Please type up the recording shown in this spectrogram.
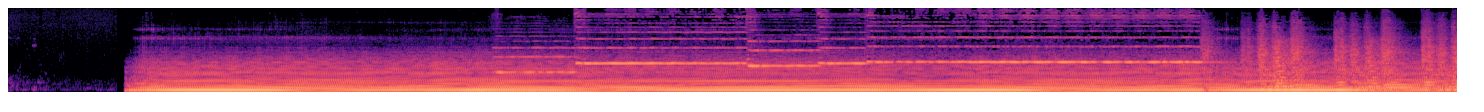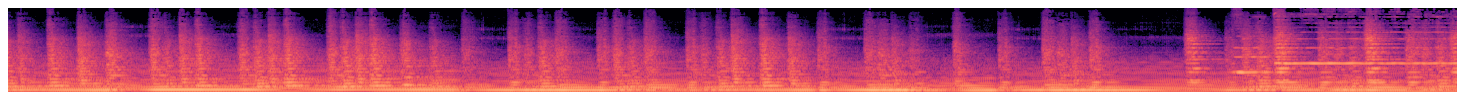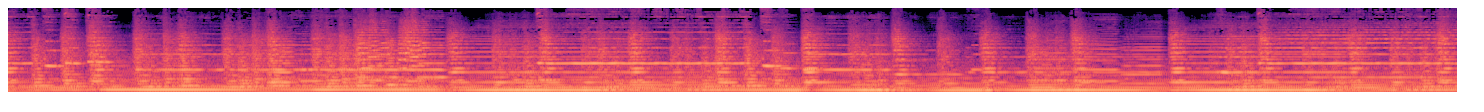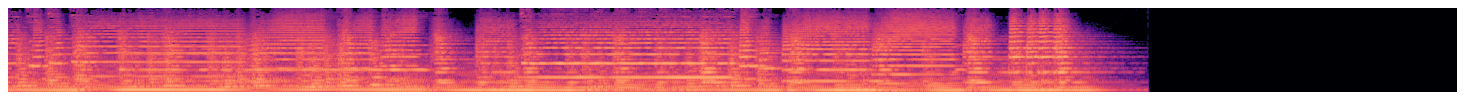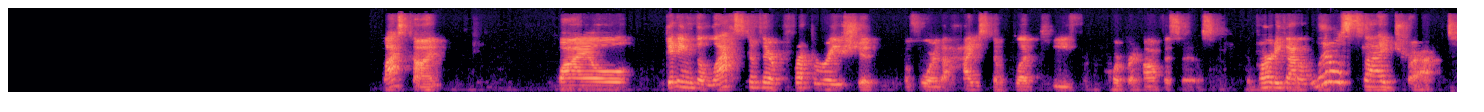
Getting the last of their preparation before the heist of Bloodkith corporate offices, the party got a little sidetracked,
